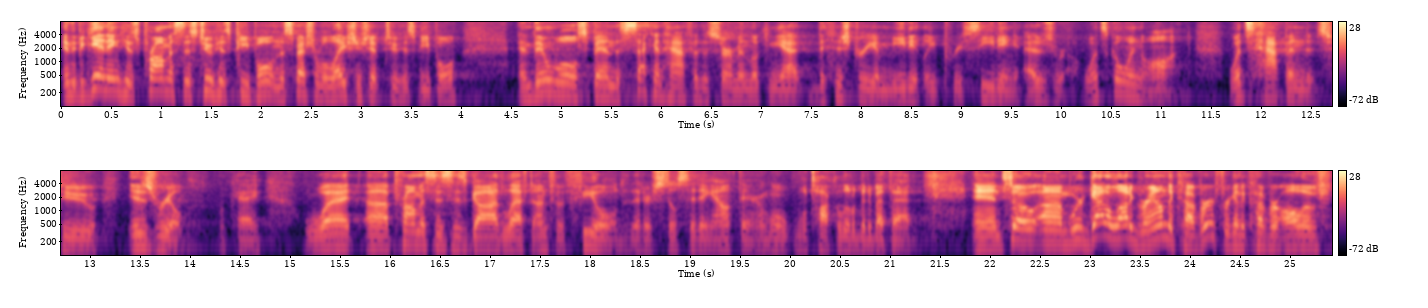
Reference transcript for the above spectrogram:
in the beginning his promises to his people and the special relationship to his people and then we'll spend the second half of the sermon looking at the history immediately preceding Ezra. What's going on? What's happened to Israel? Okay. What uh, promises has God left unfulfilled that are still sitting out there? And we'll, we'll talk a little bit about that. And so um, we've got a lot of ground to cover if we're going to cover all of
